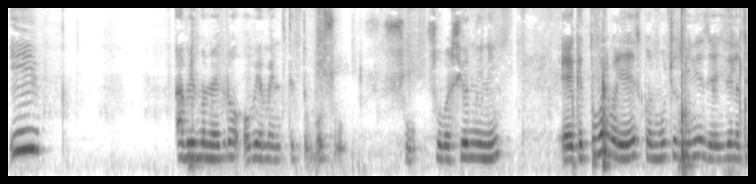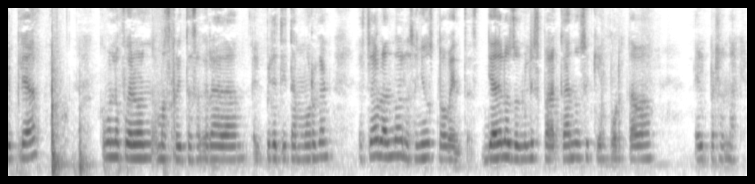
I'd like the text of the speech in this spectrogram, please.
Y Abismo Negro obviamente tuvo su, su, versión mini, eh, que tuvo rivalidades con muchos minis de ahí de la AAA, como lo fueron Mascarita Sagrada, el Piratita Morgan. Estoy hablando de los años 90, ya de los 2000 para acá no sé quién portaba el personaje.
